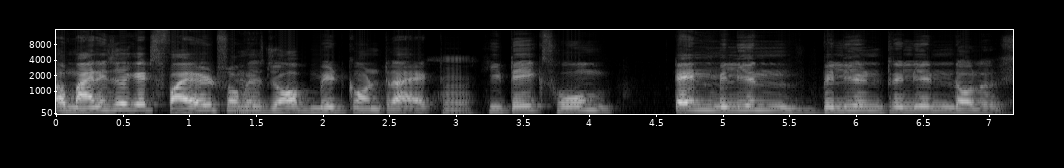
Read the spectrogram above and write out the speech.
a manager gets fired from his job mid contract Hmm. he takes home 10 million billion trillion dollars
